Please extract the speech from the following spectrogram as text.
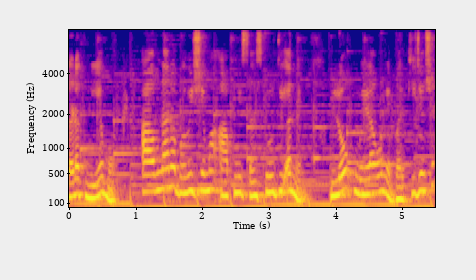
કડક નિયમો આવનારા ભવિષ્યમાં આપની સંસ્કૃતિ અને લોકમેળાઓને ભરખી જશે?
